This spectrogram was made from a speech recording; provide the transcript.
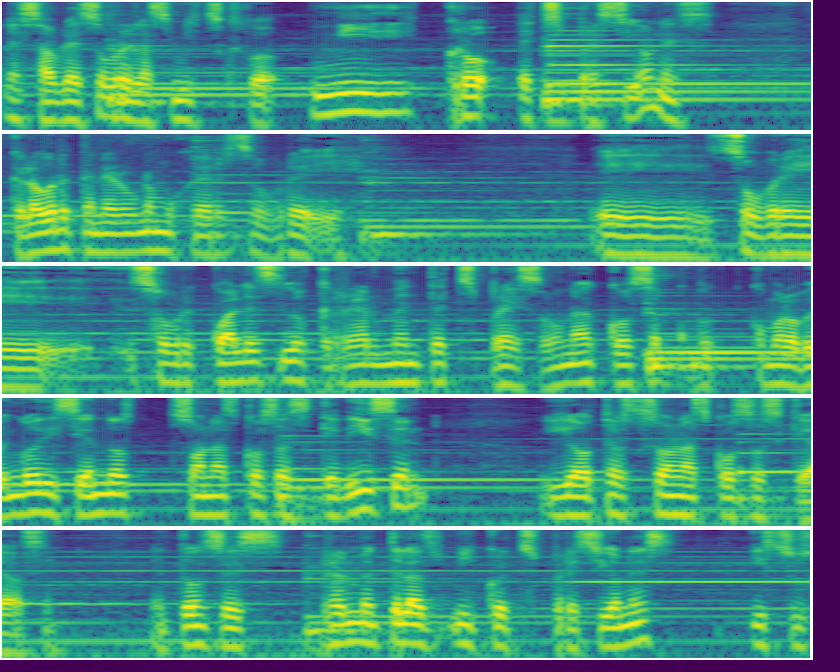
les hablé sobre las microexpresiones que logra tener una mujer sobre, eh, sobre, sobre cuál es lo que realmente expresa. Una cosa, como, lo vengo diciendo, son las cosas que dicen y otras son las cosas que hacen. Entonces, realmente las microexpresiones y sus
